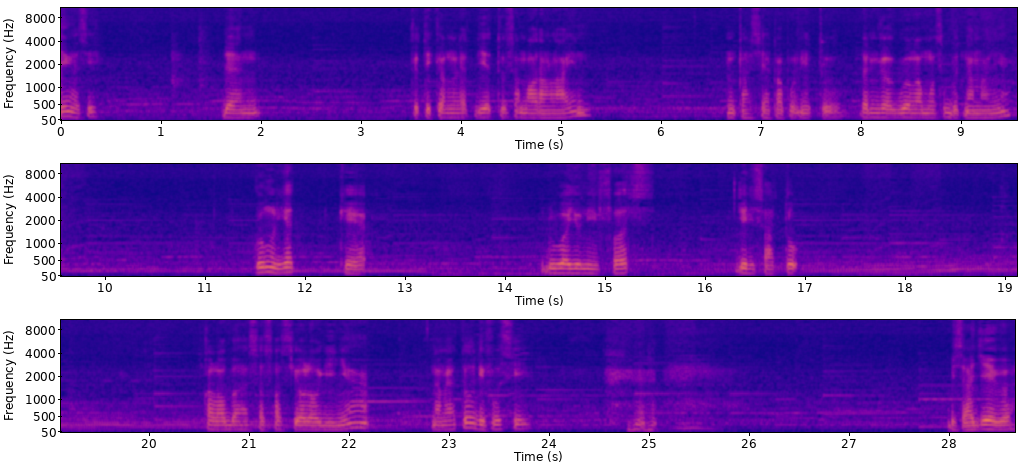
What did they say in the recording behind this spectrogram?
Iya gak sih? Dan ketika ngeliat dia tuh sama orang lain entah siapa pun itu dan gak gue nggak mau sebut namanya gue ngeliat kayak dua universe jadi satu. Kalau bahasa sosiologinya namanya tuh difusi. Bisa aja ya gue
